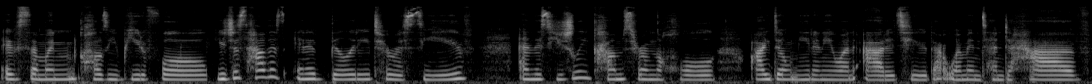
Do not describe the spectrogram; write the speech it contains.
If someone calls you beautiful, you just have this inability to receive. And this usually comes from the whole I don't need anyone attitude that women tend to have.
